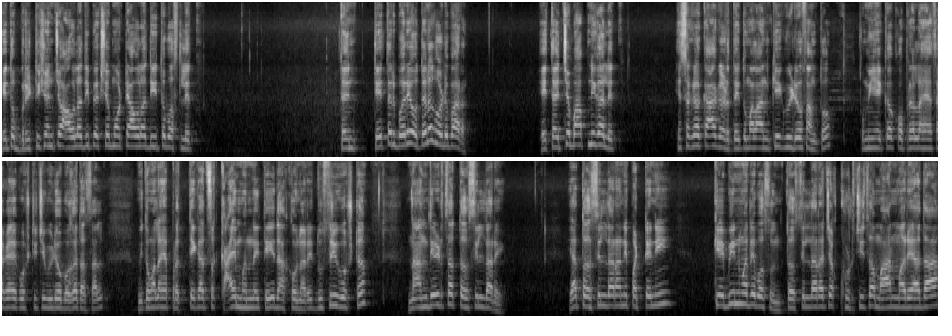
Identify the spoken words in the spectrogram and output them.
हे तर ब्रिटिशांच्या अवलादीपेक्षा मोठ्या अवलादी इथं बसलेत. त्यां ते तर बरे होते ना थोडेफार. हे त्यांचे बाप निघालेत. हे सगळं का घडतं आहे तुम्हाला आणखी एक व्हिडिओ सांगतो. तुम्ही एका कोपऱ्याला ह्या सगळ्या गोष्टीचे व्हिडिओ बघत असाल. मी तुम्हाला ह्या प्रत्येकाचं काय म्हणणं आहे तेही दाखवणार आहे. दुसरी गोष्ट नांदेडचा तहसीलदार आहे. या तहसीलदारांनी पट्ट्यानी केबिनमध्ये बसून तहसीलदाराच्या खुर्चीचा मान मर्यादा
